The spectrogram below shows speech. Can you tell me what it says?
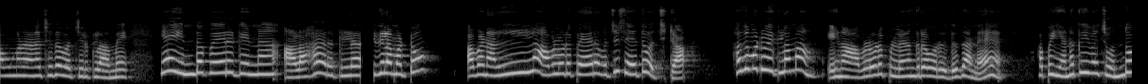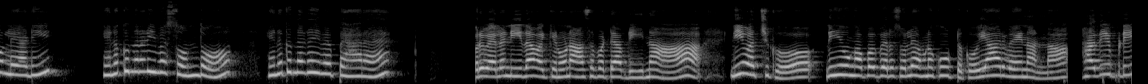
அவங்க நினச்சதை வச்சிருக்கலாமே. ஏன் இந்த பேருக்கு என்ன அழகாக இருக்குல்ல? இதில் மட்டும் அவன் நல்லா அவளோட பேரை வச்சு சேர்த்து வச்சிட்டா. அதை மட்டும் வைக்கலாமா? ஏன்னா அவளோட பிள்ளைங்கிற ஒரு இது தானே அப்போ எனக்கு இவன் சொந்தம் இல்லையாடி? எனக்கு தானடி இவன் சொந்தம்? எனக்கு தானே இவன் பேரன்? ஒருவேளை நீ தான் வைக்கணும்னு ஆசைப்பட்ட அப்படின்னா நீ வச்சுக்கோ. நீ உங்க அப்பா பேரை சொல்லி அவனை கூப்பிட்டுக்கோ. யார் வேணாம்னா அது எப்படி?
